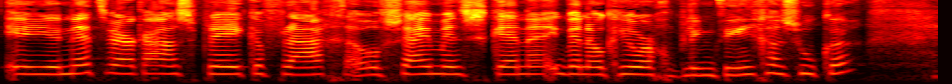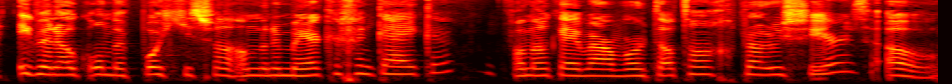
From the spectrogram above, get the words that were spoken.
je, je netwerk aanspreken, vragen of zij mensen kennen. Ik ben ook heel erg op LinkedIn gaan zoeken. Ik ben ook onder potjes van andere merken gaan kijken. Van oké, waar wordt dat dan geproduceerd? Oh,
